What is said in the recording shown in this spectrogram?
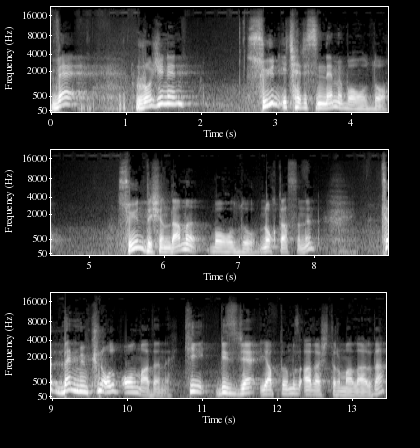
ve Roji'nin suyun içerisinde mi boğulduğu, suyun dışında mı boğulduğu noktasının tıbben mümkün olup olmadığını ki bizce yaptığımız araştırmalarda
